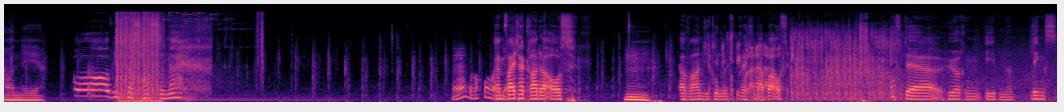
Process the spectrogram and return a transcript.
Oh nee. Oh, wie ich das hasse, ne? Ja, dann machen wir mal. Ähm, weiter geradeaus. Hm. Da waren die dementsprechend, aber auf, auf der höheren Ebene. Links.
